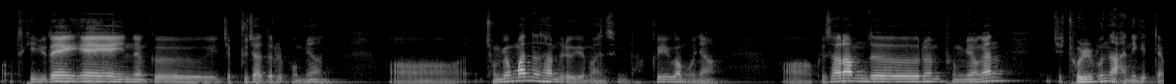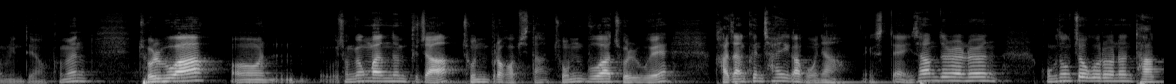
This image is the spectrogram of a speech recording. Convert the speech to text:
어, 특히 유대계에 있는 그 이제 부자들을 보면 어, 존경받는 사람들이 의외 많습니다. 그 이유가 뭐냐? 어, 그 사람들은 분명한 졸부는 아니기 때문인데요. 그러면 졸부와 어, 존경받는 부자, 존부라고 합시다. 존부와 졸부의 가장 큰 차이가 뭐냐? 했을 때 이 사람들은 공통적으로는 다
